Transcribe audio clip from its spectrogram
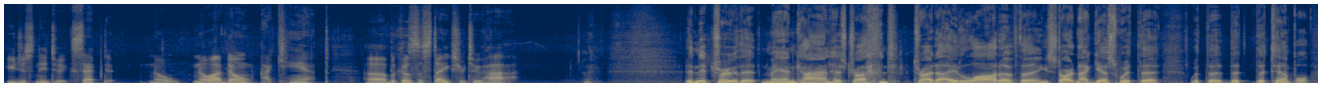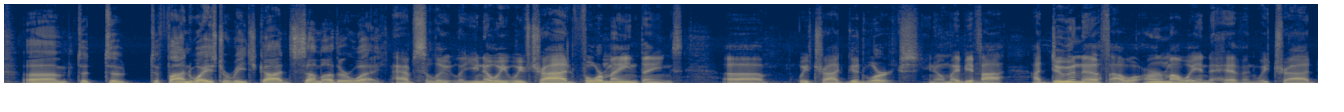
you just need to accept it. No, no, I don't. I can't uh, because the stakes are too high. Isn't it true that mankind has tried tried a lot of things, starting I guess with the with the the, the temple, um, to to to find ways to reach God some other way. Absolutely. You know, we, we've tried four main things. Uh, we've tried good works. You know, maybe if I, I do enough, I will earn my way into heaven. We've tried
